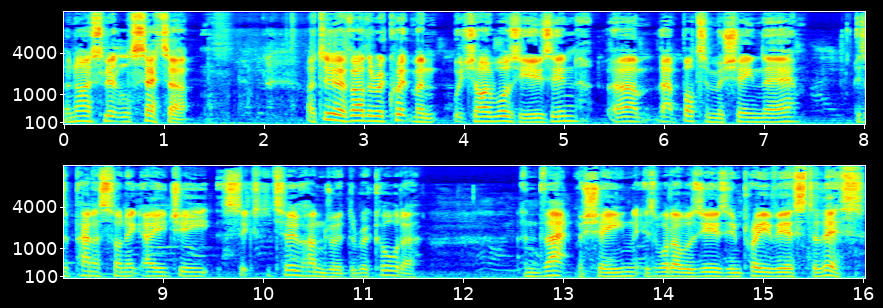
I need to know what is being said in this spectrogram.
A nice little setup. I do have other equipment which I was using. Um, that bottom machine there is a Panasonic AG6200, the recorder. And that machine is what I was using previous to this.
